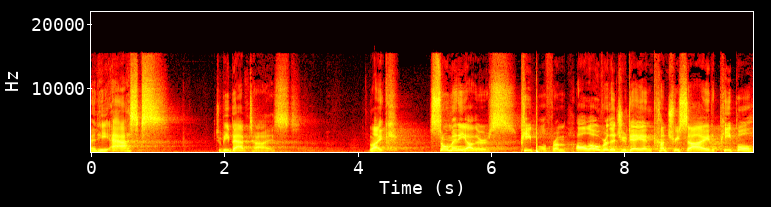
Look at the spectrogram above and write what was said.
And he asks to be baptized. Like so many others, people from all over the Judean countryside, people,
